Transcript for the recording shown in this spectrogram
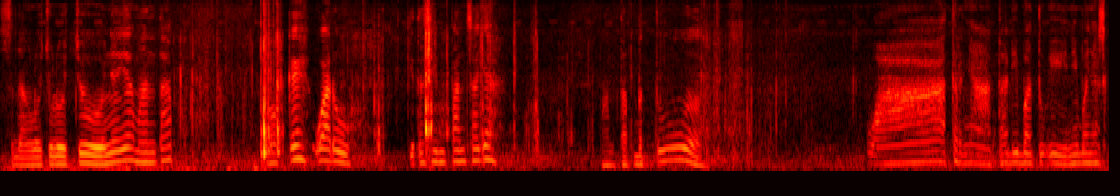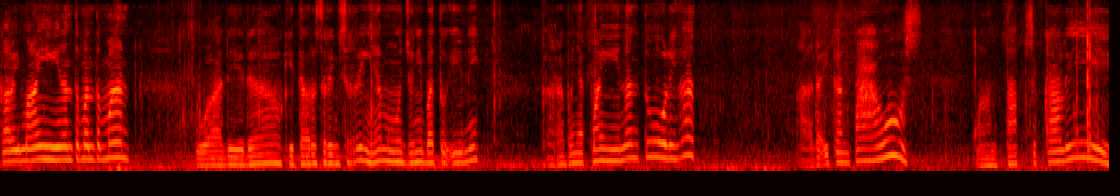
Sedang lucu-lucunya ya, mantap. Oke, waduh. Kita simpan saja. Mantap betul. Wah, ternyata di batu ini banyak sekali mainan, teman-teman. Wadidaw, kita harus sering-sering ya mengunjungi batu ini. Karena banyak mainan tuh, lihat. Ada ikan paus. Mantap sekali.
